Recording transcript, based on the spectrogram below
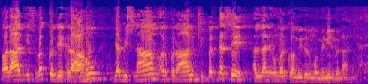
اور آج اس وقت کو دیکھ رہا ہوں، جب اسلام اور قرآن کی برکت سے اللہ نے عمر کو امیر المومنین بنا دیا ہے۔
